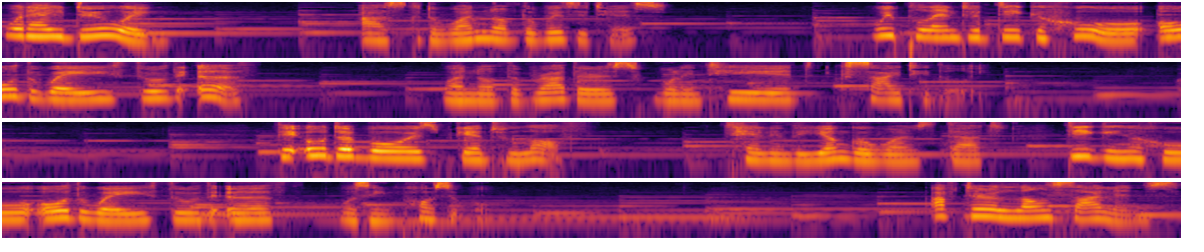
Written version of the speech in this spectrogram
What are you doing? asked one of the visitors. We plan to dig a hole all the way through the earth. One of the brothers volunteered excitedly. The older boys began to laugh, telling the younger ones that digging a hole all the way through the earth was impossible. After a long silence,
